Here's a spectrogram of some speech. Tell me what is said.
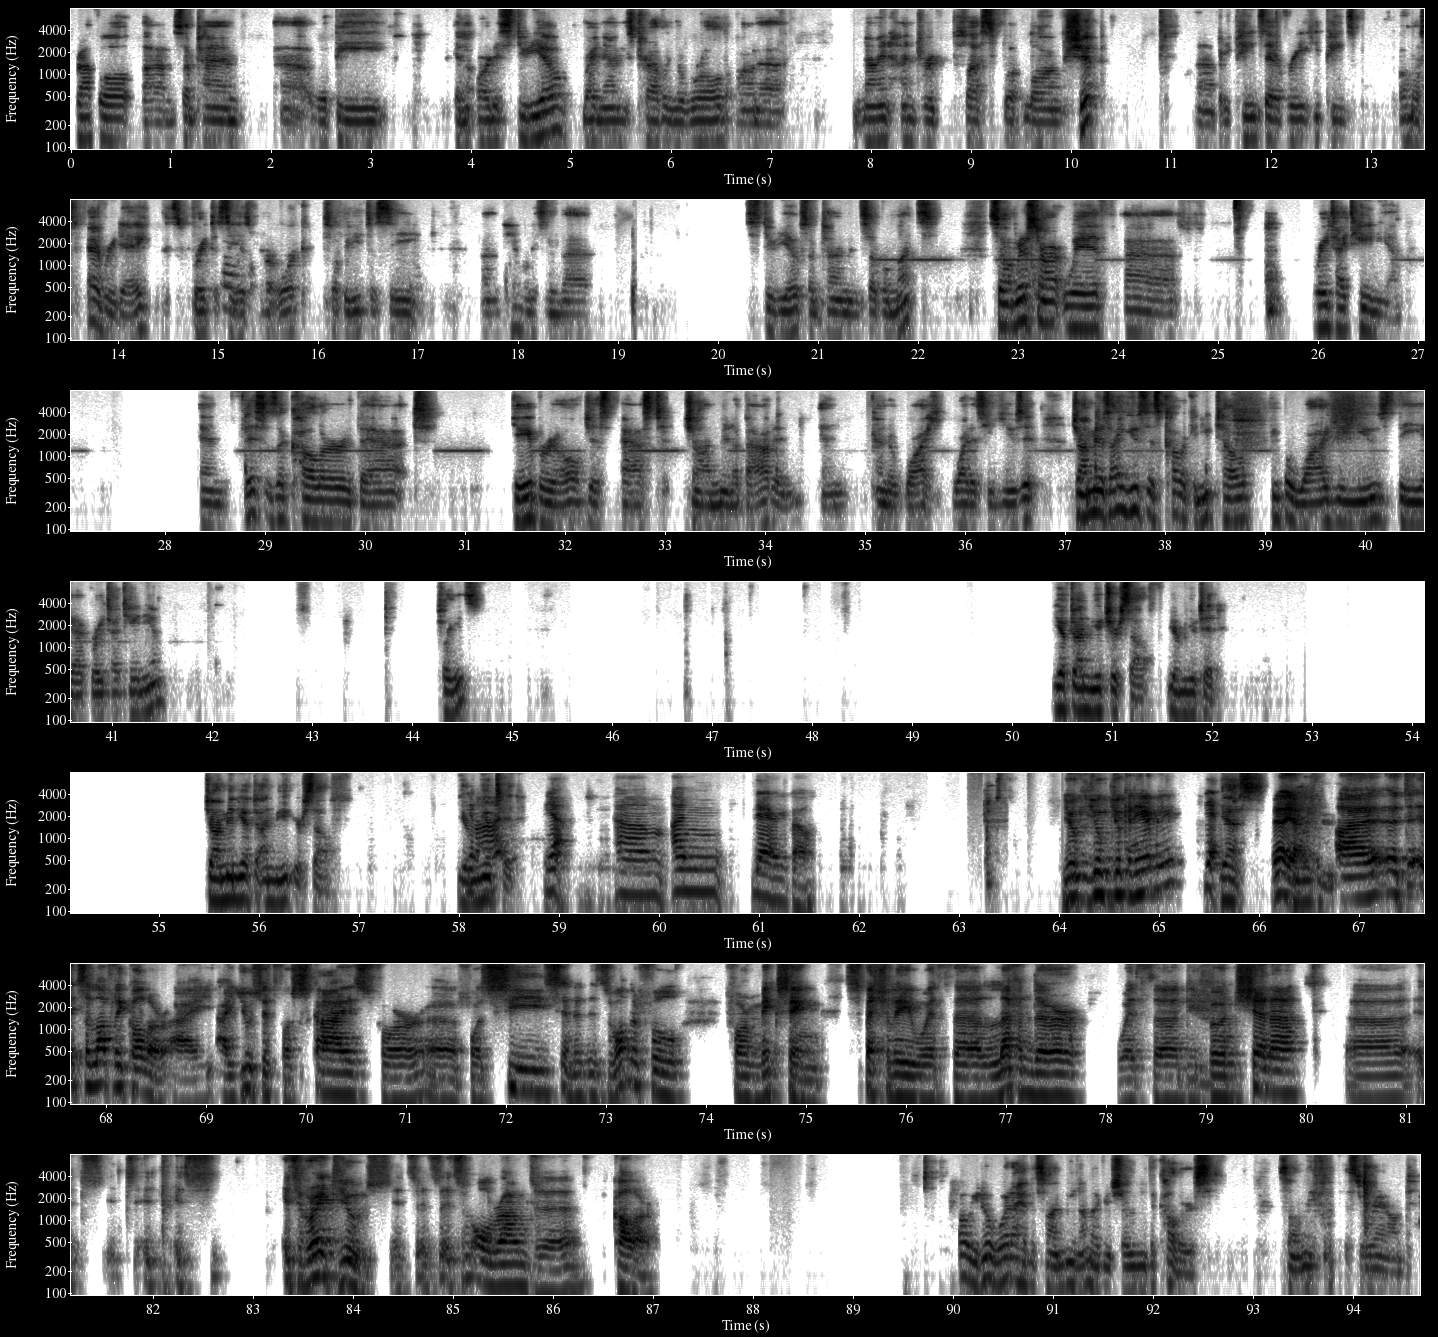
Raffle um, sometime uh, will be in the artist studio. Right now he's traveling the world on a 900 plus foot long ship. Uh, but he paints every, he paints almost every day. It's great to see his artwork. So if you need to see him when he's in the studio sometime in several months. So I'm going to start with uh, gray titanium. And this is a color that Gabriel just asked Jan Min about and, and kind of why why does he use it. Jan Min, as I use this color, can you tell people why you use the uh, gray titanium? Please. You have to unmute yourself. You're muted. Jan Min, you have to unmute yourself. You're Can muted. I? Yeah. Um, I'm there you go. You you you can hear me? Yes. Yes. Yeah, yeah. Uh, it, it's a lovely color. I, I use it for skies, for uh, for seas, and it is wonderful for mixing, especially with uh, lavender, with uh, the burnt sienna, uh, it's it's it, it's it's a great use. It's it's it's an all-round uh, color. Oh, you know what? I have this on me, I'm not going to show you the colors. So let me flip this around.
